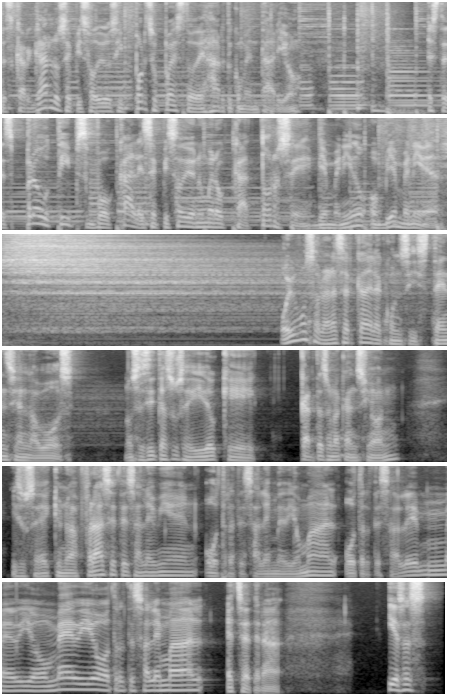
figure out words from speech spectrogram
descargar los episodios y por supuesto dejar tu comentario. Este es Pro Tips Vocales, episodio número 14. Bienvenido o bienvenida. Hoy vamos a hablar acerca de la consistencia en la voz. No sé si te ha sucedido que cantas una canción y sucede que una frase te sale bien, otra te sale medio mal, otra te sale medio medio, otra te sale mal, etc. Y esa es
